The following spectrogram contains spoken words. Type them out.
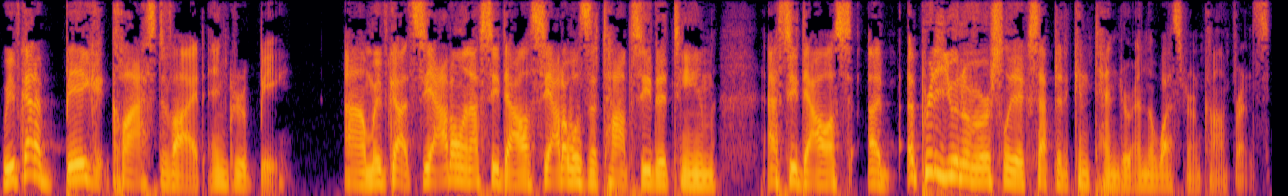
we've got a big class divide in Group B. Um, we've got Seattle and FC Dallas. Seattle was a top seeded team. FC Dallas, a, a pretty universally accepted contender in the Western Conference.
